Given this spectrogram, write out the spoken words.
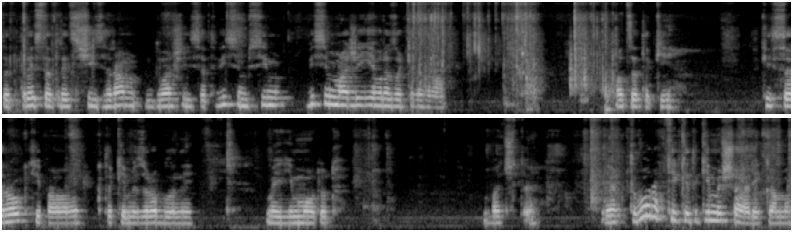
Це 336 грам, 2,68, 7, 8 майже євро за кілограм. Оце такий, такий сирок, типу, такими зроблений. Ми їмо тут. Бачите, як творог, тільки такими шариками.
